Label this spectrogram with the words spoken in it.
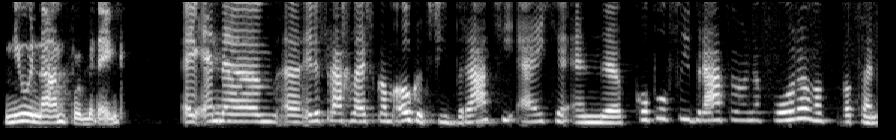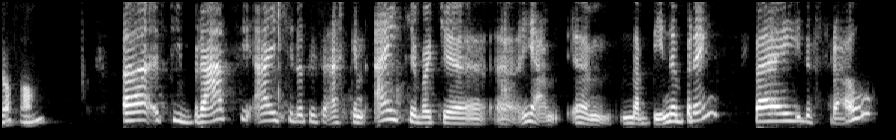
Nieuwe naam voor bedenken. Hey, en ehm, eh, in de vragenlijst kwam ook het vibratie-eitje en de koppelvibrator naar voren. Wat, wat zijn dat dan? Eh, het vibratie-eitje, dat is eigenlijk een eitje wat je eh, ja, ehm, naar binnen brengt bij de vrouw.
